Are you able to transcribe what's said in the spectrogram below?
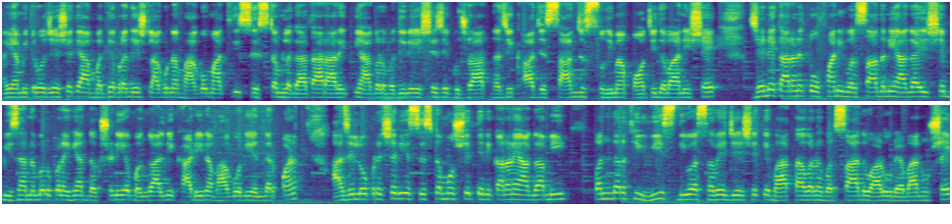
અહીંયા મિત્રો જે છે તે આ મધ્યપ્રદેશ લાગુના ભાગોમાંથી સિસ્ટમ લગાતાર આ રીતની આગળ વધી રહી છે જે ગુજરાત નજીક આજે સાંજ સુધીમાં પહોંચી જવાની છે. જેને કારણે તોફાની વરસાદની આગાહી છે. બીજા નંબર ઉપર અહીંયા દક્ષિણીય બંગાળની ખાડીના ભાગોની અંદર પણ આજે લો પ્રેશરીય સિસ્ટમો છે. તેને કારણે આગામી પંદરથી વીસ દિવસ હવે જે છે તે વાતાવરણ વરસાદવાળું રહેવાનું છે.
